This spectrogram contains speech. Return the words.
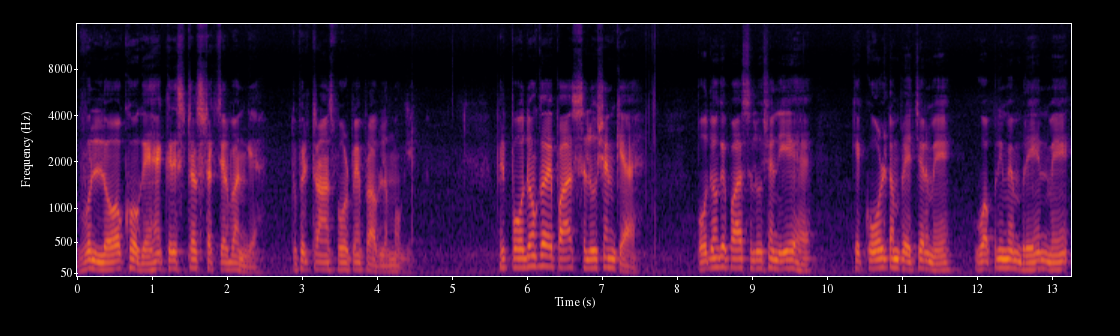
वो लॉक हो गए हैं क्रिस्टल स्ट्रक्चर बन गया तो फिर ट्रांसपोर्ट में प्रॉब्लम होगी। फिर पौधों के पास सलूशन क्या है? पौधों के पास सलूशन ये है कि कोल्ड टम्परेचर में वो अपनी मेम्ब्रेन में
